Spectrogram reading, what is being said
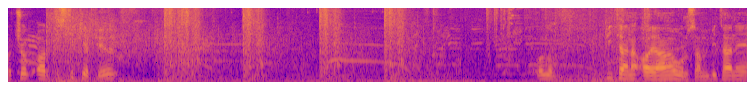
O çok artistik yapıyor. Oğlum bir tane ayağına vursam, bir tane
